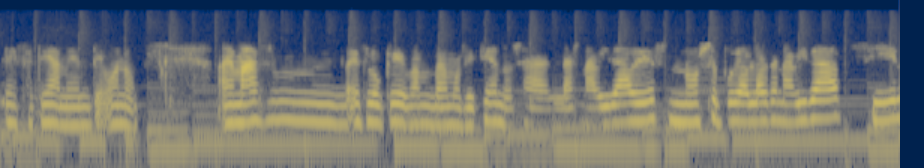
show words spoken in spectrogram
Efectivamente, bueno, Además, mm, es lo que vamos diciendo, o sea, las Navidades no se puede hablar de Navidad sin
